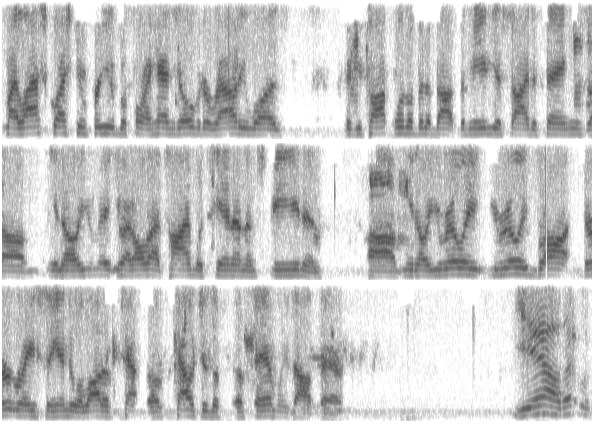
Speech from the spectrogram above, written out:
my last question for you before I hand you over to Rowdy was, could you talk a little bit about the media side of things? Um, you know, you made, you had all that time with TNN and Speed, and um, you know, you really you really brought dirt racing into a lot of, ca- of couches of, of families out there. Yeah, that was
